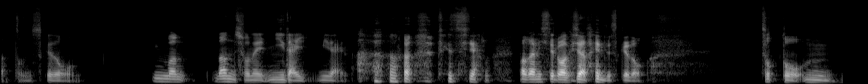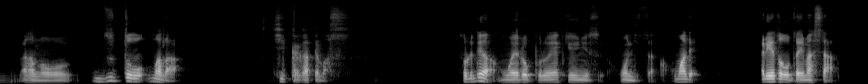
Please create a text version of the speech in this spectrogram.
だったんですけど、今、なんでしょうね、2代みたいな。別にあの、バカにしてるわけじゃないんですけど、ちょっと、うん、あの、ずっとまだ引っかかってます。それでは、燃えろプロ野球ニュース、本日はここまで。ありがとうございました。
